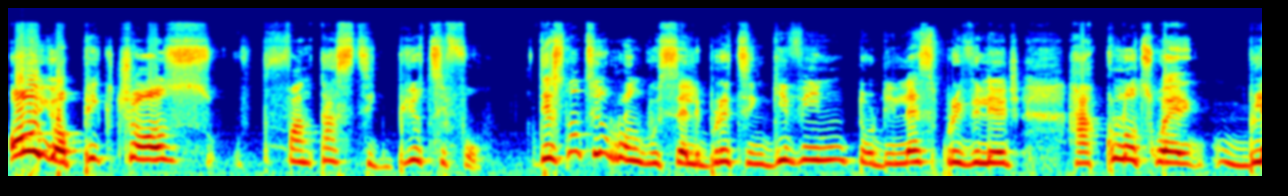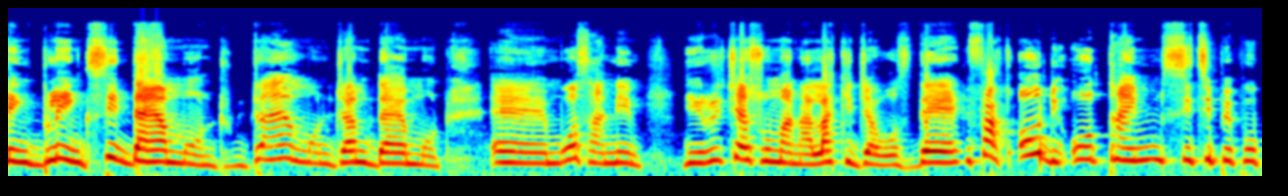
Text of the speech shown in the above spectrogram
all your pictures fantastic beautiful there's nothing wrong with celebrating giving to the less privileged her clothes were bling bling. See diamond diamond jam diamond. Um what's her name? The richest woman alakija was there. In fact all the old time city people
